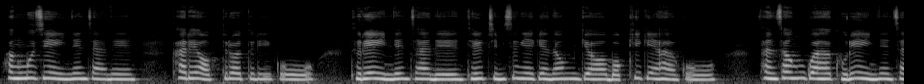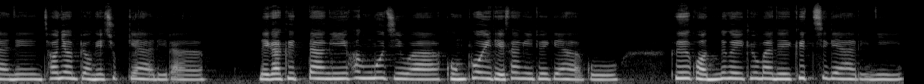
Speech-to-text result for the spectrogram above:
황무지에 있는 자는 칼에 엎드러뜨리고 들에 있는 자는 들 짐승에게 넘겨 먹히게 하고 산성과 굴에 있는 자는 전염병에 죽게 하리라. 내가 그 땅이 황무지와 공포의 대상이 되게 하고 그 권능의 교만을 그치게 하리니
